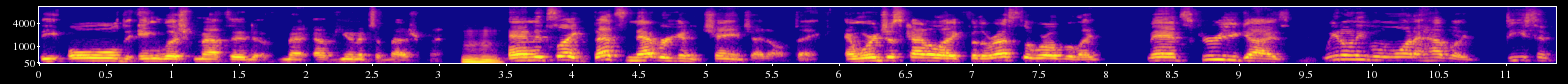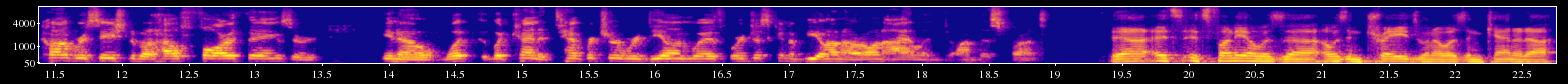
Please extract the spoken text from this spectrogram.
the old English method of me, of units of measurement, Mhm. and it's like that's never going to change. I don't think. And we're just kind of like for the rest of the world, we're like, man, screw you guys. We don't even want to have a decent conversation about how far things or you know what what kind of temperature we're dealing with. We're just going to be on our own island on this front. Yeah, it's it's funny. I was uh, I was in trades when I was in Canada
